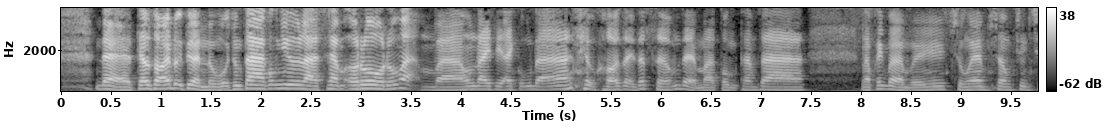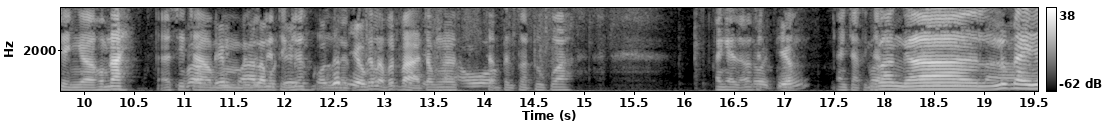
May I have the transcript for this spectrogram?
để theo dõi đội tuyển ủng hộ chúng ta cũng như là xem Euro đúng không ạ? Và hôm nay thì anh cũng đã chịu khó dậy rất sớm để mà cùng tham gia làm khách mời với chúng em trong chương trình ờ, hôm nay. À, xin vâng, chào biên viên Thành Lương, có rất, nhiều rất là vất vả trong uh, trận tường thuật hôm qua. Anh nghe rõ nổi tiếng. Vâng, anh chào Vâng, à, lúc này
